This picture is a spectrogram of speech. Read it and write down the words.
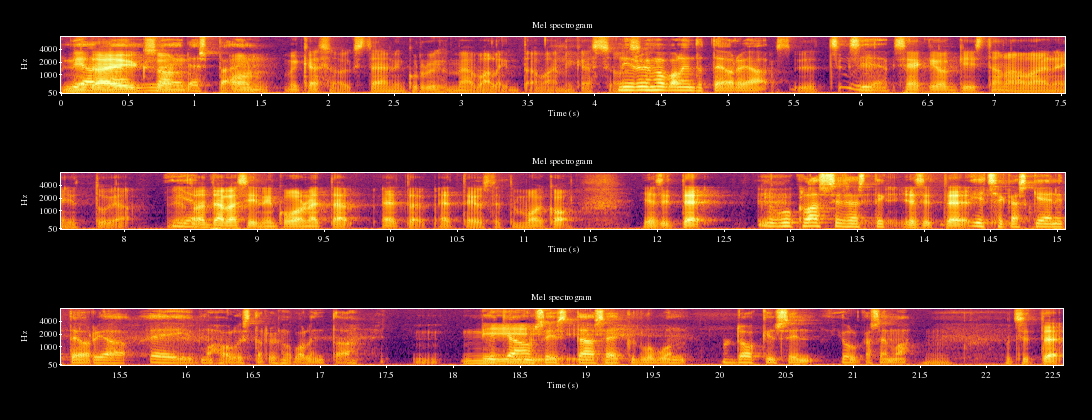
Niin, tai näin- yksi on, edespäin. on, mikä se on, onko tämä niinku ryhmävalinta vai mikä se on? Niin se, ryhmävalintateoria, se, se, jep. sekin on kiistanalainen juttu ja jotain tällaisia niin on, että, että, että just, että voiko, ja sitten, joku klassisesti ja sitten itsekäs geeniteoria ei mahdollista ryhmävalintaa, niin, mikä on siis tämä 70-luvun Dawkinsin julkaisema. Mutta sitten,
